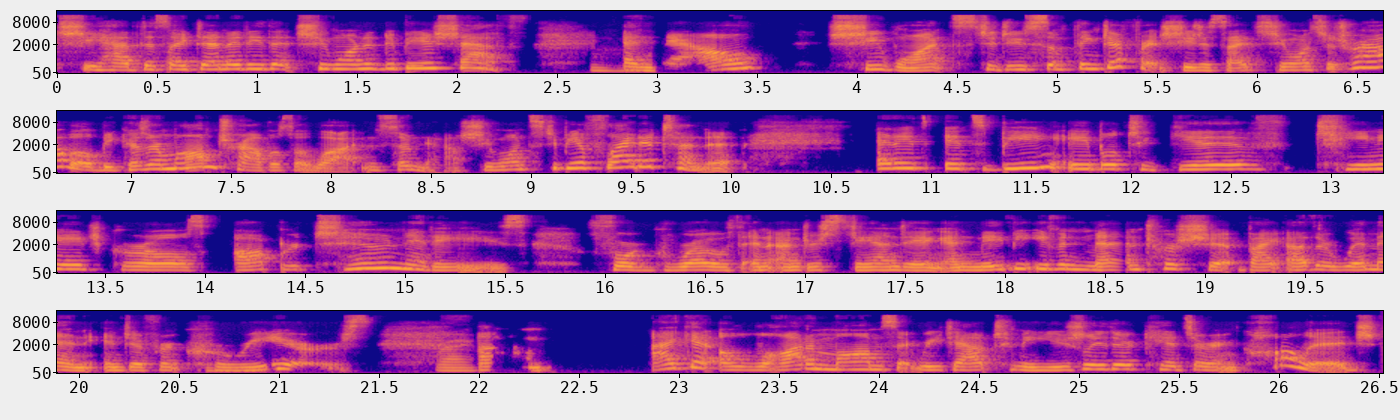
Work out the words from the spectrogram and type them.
she had this identity that she wanted to be a chef. Mm-hmm. And now she wants to do something different. She decides she wants to travel because her mom travels a lot. And so now she wants to be a flight attendant. And it's it's being able to give teenage girls opportunities for growth and understanding and maybe even mentorship by other women in different mm-hmm. careers. Right. Um, I get a lot of moms that reach out to me. Usually their kids are in college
